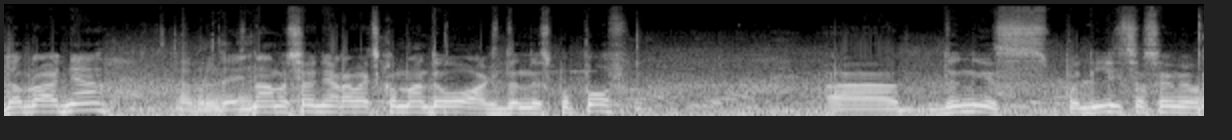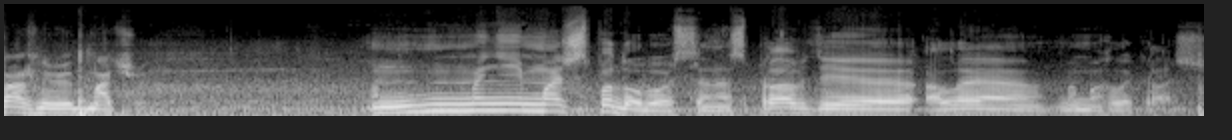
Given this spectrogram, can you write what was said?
Доброго дня. Добрий З нами сьогодні гравець команди ОАКС Денис Попов. Е, Денис, поділіться своїми враженнями від матчу. Мені матч сподобався насправді, але ми могли краще.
